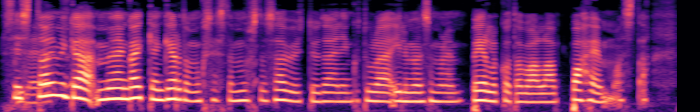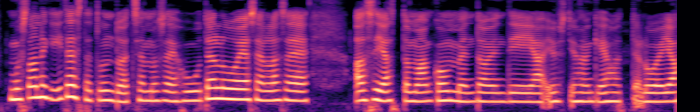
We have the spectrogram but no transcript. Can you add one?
Siis toi, mikä meidän kaikkien kertomuksesta musta sävyttyy tai niinku tulee ilmiön semmoinen pelko tavallaan pahemmasta. Musta ainakin itsestä tuntuu, että semmoiseen huuteluun ja sellaiseen asiattomaan kommentointiin ja just johonkin kehotteluun ja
